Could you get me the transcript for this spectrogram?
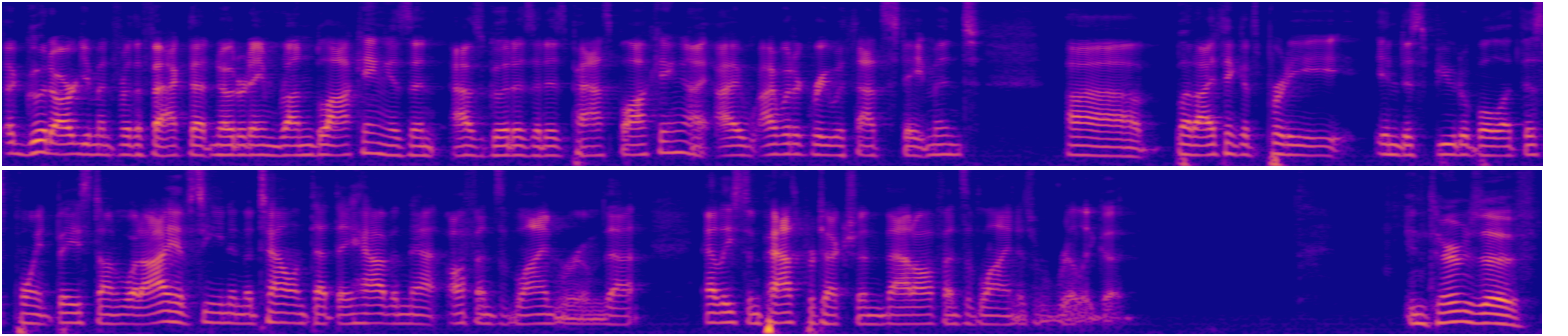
a good argument for the fact that Notre Dame run blocking isn't as good as it is pass blocking. I I, I would agree with that statement. Uh, but I think it's pretty indisputable at this point, based on what I have seen in the talent that they have in that offensive line room. That at least in pass protection, that offensive line is really good. In terms of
